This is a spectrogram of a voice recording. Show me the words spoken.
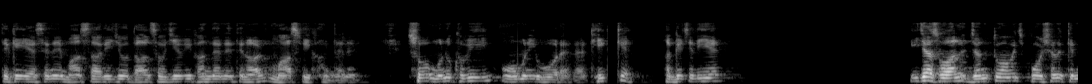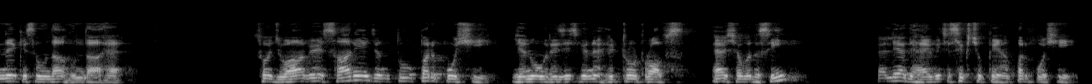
ਤੇ ਕਈ ਐਸੇ ਨੇ ਮਾਸਾਹਾਰੀ ਜੋ ਦਾਲ ਸਬਜ਼ੀਆਂ ਵੀ ਖਾਂਦੇ ਨੇ ਤੇ ਨਾਲ ਮਾਸ ਵੀ ਖਾਂਦੇ ਨੇ। ਸੋ ਮਨੁੱਖ ਵੀ ਓਮਨੀ ਓਮਨੀਵੋਰ ਹੈਗਾ ਠੀਕ ਹੈ? ਅੱਗੇ ਚਲੀਏ। ਤੀਜਾ ਸਵਾਲ, ਜੰਤੂਆਂ ਵਿੱਚ ਪੋਸ਼ਣ ਕਿੰਨੇ ਕਿਸਮ ਦਾ ਹੁੰਦਾ ਹੈ? ਸੋ ਜਵਾਬ ਹੈ, ਸਾਰੇ ਜੰਤੂ ਪਰਪੋਸ਼ੀ, ਜਿਹਨੂੰ ਅੰਗਰੇਜ਼ੀ ਚ ਕਹਿੰਦੇ ਹਿਟਰੋਟ੍ਰੋਫਸ ਇਹ ਸ਼ਬਦ ਅਸੀਂ ਪਹਿਲੇ ਅਧਿਆਇ ਵਿੱਚ ਸਿੱਖ ਚੁੱਕੇ ਹਾਂ, ਪਰਪੋਸ਼ੀ।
